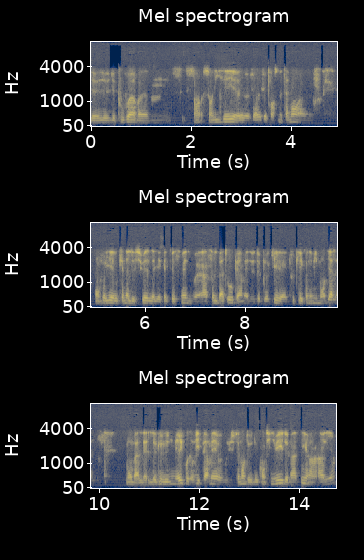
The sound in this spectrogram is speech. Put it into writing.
de pouvoir s'enliser. Je, je, pense notamment on voyait au canal de Suez il y a quelques semaines où un seul bateau permet de, bloquer toute l'économie mondiale. Bon, bah, le, numérique aujourd'hui permet euh, justement de, continuer, de maintenir un, lien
